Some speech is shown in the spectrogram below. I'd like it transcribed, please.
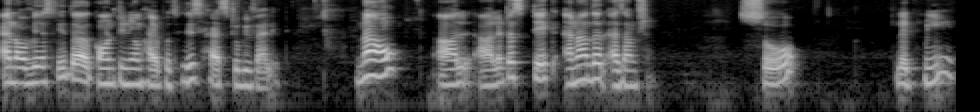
And obviously the continuum hypothesis has to be valid. Now let us take another assumption. So, let me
